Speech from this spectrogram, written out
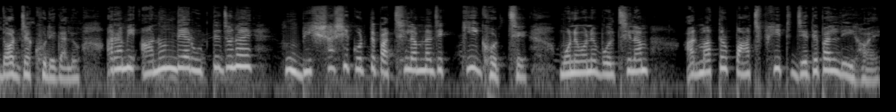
দরজা খুলে গেল। আর আমি আনন্দে আর উত্তেজনায় বিশ্বাসই করতে পারছিলাম না যে কি ঘটছে। মনে মনে বলছিলাম আর মাত্র পাঁচ ফিট যেতে পারলেই হয়।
